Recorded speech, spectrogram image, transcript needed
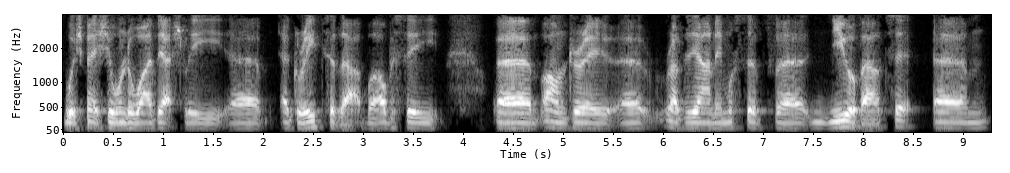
which makes you wonder why they actually uh, agreed to that. But obviously, um, Andre uh, Radrizzani must have uh, knew about it. Um,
